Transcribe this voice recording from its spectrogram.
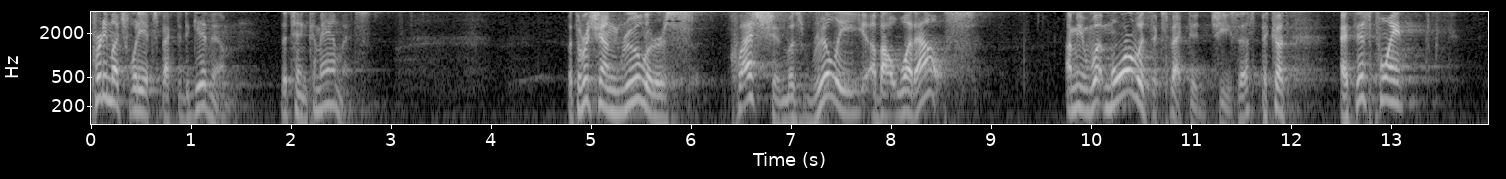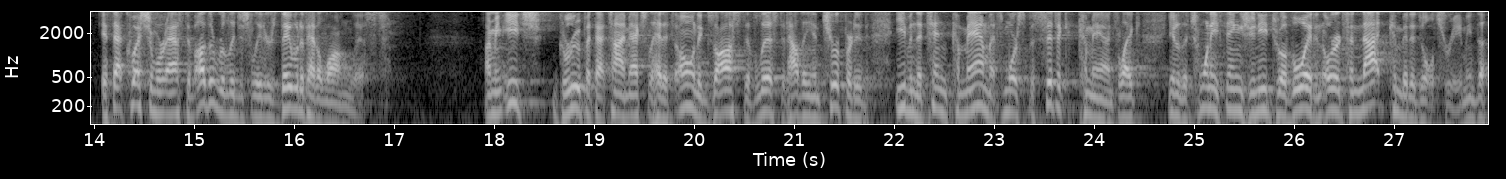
pretty much what he expected to give him the Ten Commandments. But the rich young ruler's question was really about what else? I mean, what more was expected, Jesus? Because at this point, if that question were asked of other religious leaders, they would have had a long list. I mean, each group at that time actually had its own exhaustive list of how they interpreted even the Ten Commandments, more specific commands, like, you know, the 20 things you need to avoid in order to not commit adultery. I mean, the,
